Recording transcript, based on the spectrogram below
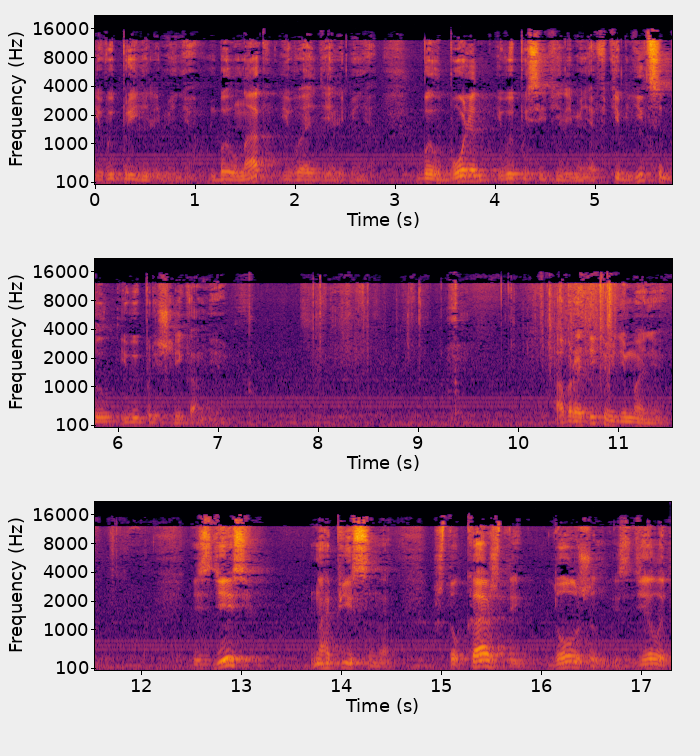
и вы приняли меня, был наг, и вы одели меня, был болен, и вы посетили меня, в темнице был, и вы пришли ко мне. Обратите внимание, здесь написано, что каждый должен сделать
